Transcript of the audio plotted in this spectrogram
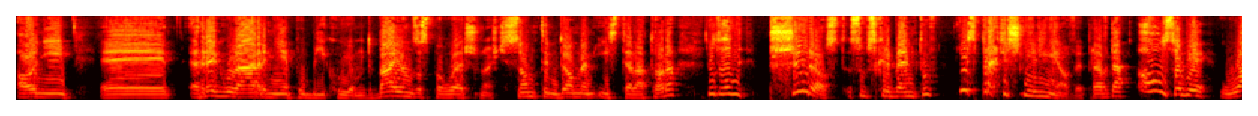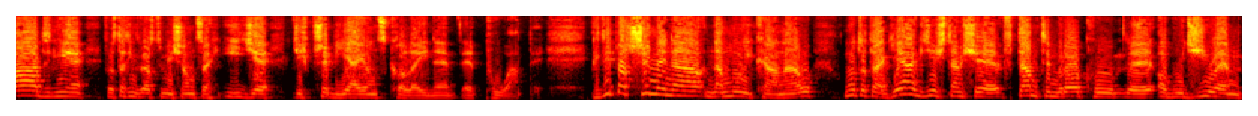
oni e, regularnie publikują, dbając o społeczność, są tym domem instalatora, no to ten przyrost subskrybentów jest praktycznie liniowy, prawda? On sobie ładnie w ostatnich 12 miesiącach idzie, gdzieś przebijając kolejne e, pułapy. Gdy patrzymy na, na mój kanał, no to tak, ja gdzieś tam się w tamtym roku e, obudziłem e, e,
